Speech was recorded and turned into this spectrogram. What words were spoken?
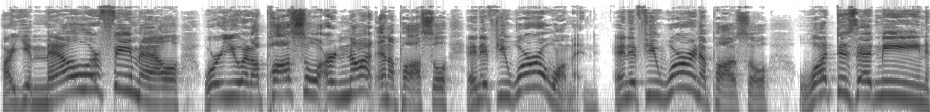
are you male or female? Were you an apostle or not an apostle? And if you were a woman, and if you were an apostle, what does that mean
